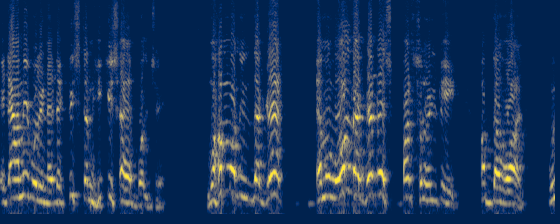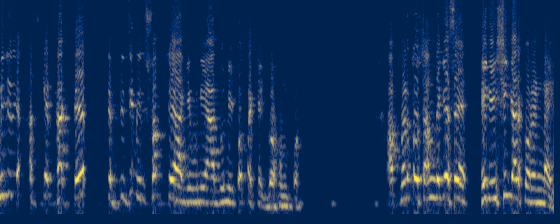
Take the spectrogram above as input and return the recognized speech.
এটা আমি বলি না, এটা খ্রিস্টান হিকি সাহেব বলছে। Mohammad is the great among all the greatest personality of the world উনি যদি আজকে থাকতেন পৃথিবীর সবচেয়ে আগে উনি আধুনিকতাকে গ্রহণ করতেন। আপনারা তো সামনে গেছে এই স্বীকার করেন নাই।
